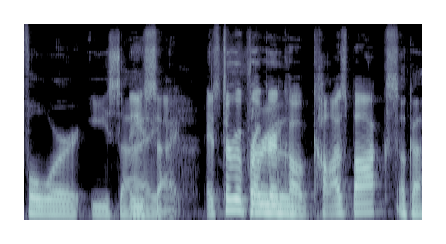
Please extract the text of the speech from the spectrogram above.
for eSight. eSight. It's through a program Through- called Causebox. Okay.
